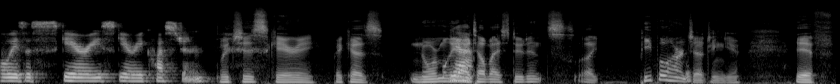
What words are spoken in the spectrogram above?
always a scary scary question which is scary because normally yeah. i tell my students like people aren't judging you if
